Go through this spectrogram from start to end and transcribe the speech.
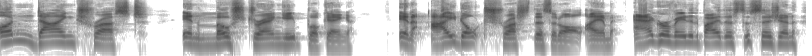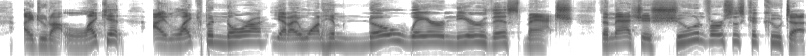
undying trust in most Dragon Gate booking. And I don't trust this at all. I am aggravated by this decision. I do not like it. I like Minoura, yet I want him nowhere near this match. The match is Shun versus Kikuta.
